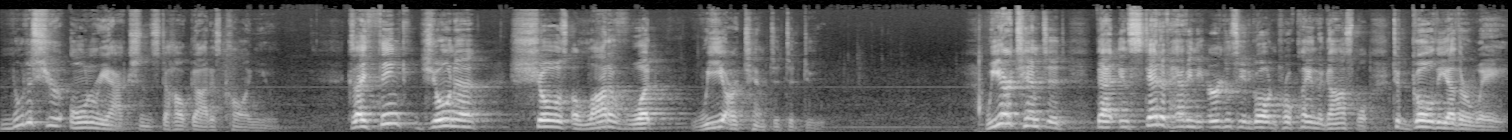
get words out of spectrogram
notice your own reactions to how God is calling you. Because I think Jonah shows a lot of what we are tempted to do. We are tempted that instead of having the urgency to go out and proclaim the gospel, to go the other way,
